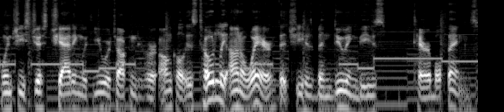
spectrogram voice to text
when she's just chatting with you or talking to her uncle, is totally unaware that she has been doing these terrible things.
